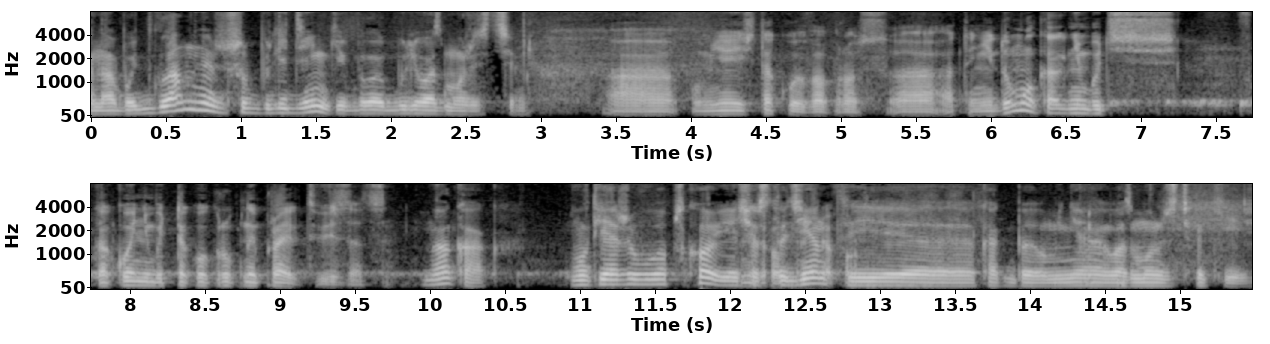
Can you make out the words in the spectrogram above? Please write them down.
она будет главное, чтобы были деньги, было, были возможности. А, у меня есть такой вопрос. А, а ты не думал как-нибудь в какой-нибудь такой крупный проект ввязаться? Ну а как? Вот я живу в Обскове, я сейчас студент, и как бы у меня возможности какие?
